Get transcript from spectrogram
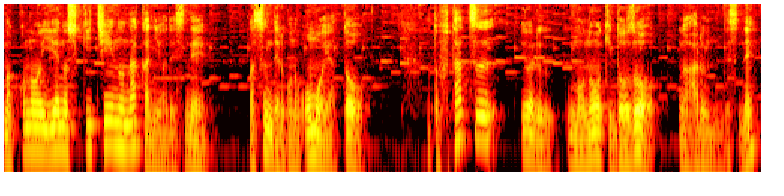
まあ、この家の敷地の中にはですね、まあ、住んでるこの母屋とあと2ついわゆる物置土蔵があるんですね。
